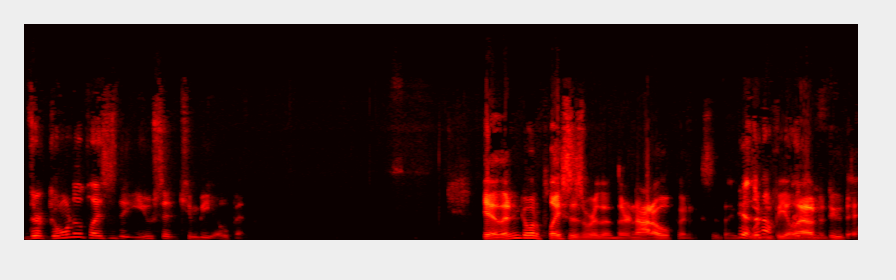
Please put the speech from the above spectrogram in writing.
They're going to the places that you said can be open. Yeah, they didn't go to places where they're, not open They they're wouldn't be allowed to do that.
